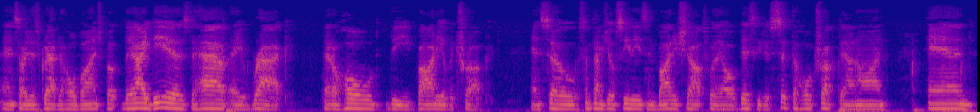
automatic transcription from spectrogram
and so I just grabbed a whole bunch. But the idea is to have a rack that'll hold the body of a truck. And so sometimes you'll see these in body shops where they'll basically just sit the whole truck down on. And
